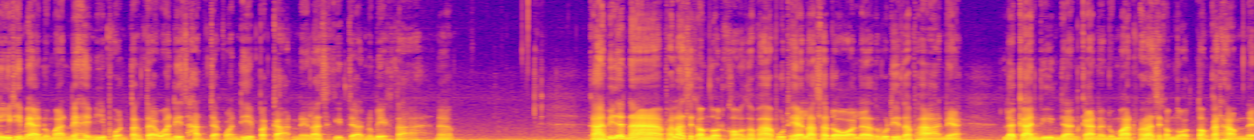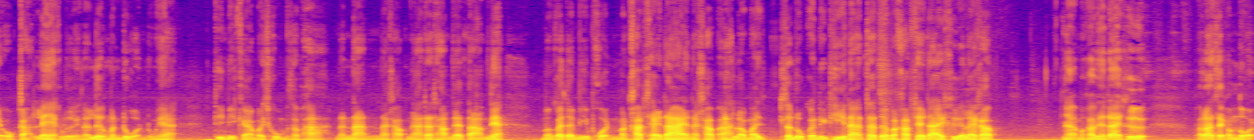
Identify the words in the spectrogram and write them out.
ณีที่ไม่อนุมัติเนี่ยให้มีผลตั้งแต่วันที่ถัดจากวันที่ประกาศในราชกิจจานุเบกษานะครับการพิจารณาพระราชกำหนดของสภาผู้แทนราษฎร และวุฒิสภาเนี่ยและการยืนยันการอนุมัติพระราชกำหนดต้องกระทำในโอกาสแรกเลยนะเรื่องมันด่วนถูกไหมฮะที่มีการประชุมสภานั้นๆนะครับนะถ้าทำได้ตามเนี้ย มันก็จะมีผลบังคับใช้ได้นะครับอะเรามาสรุปกันอีกทีนะ ถ้าจะบังคับใช้ได้คืออะไรครับนะบังคับใช้ได้คือ พระราชกำหนด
